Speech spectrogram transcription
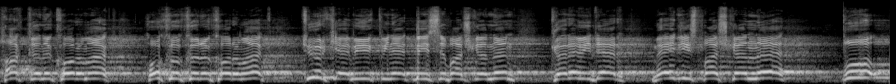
hakkını korumak, hukukunu korumak Türkiye Büyük Millet Meclisi Başkanı'nın görevidir. Meclis Başkanı'nı bu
